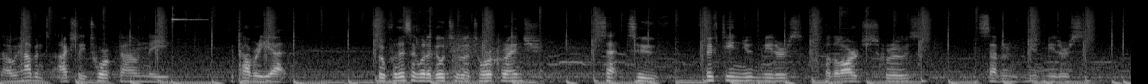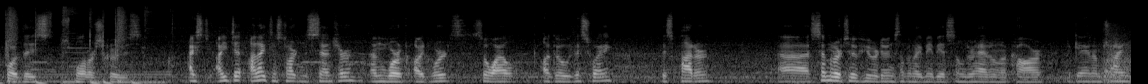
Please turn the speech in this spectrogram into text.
Now we haven't actually torqued down the, the cover yet. So for this I'm going to go to a torque wrench set to 15 newton meters for the large screws, 7 newton meters for the smaller screws. I, I, I, like to start in the center and work outwards, so I'll, I'll go this way, this pattern. Uh, similar to if you were doing something like maybe a cylinder head on a car. Again, I'm trying,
